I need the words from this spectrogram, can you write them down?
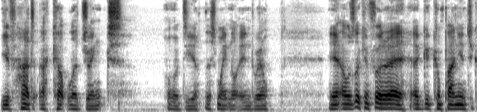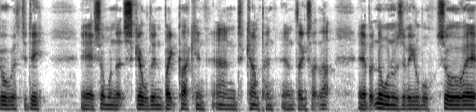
you've had a couple of drinks. Oh dear, this might not end well. Yeah, I was looking for a, a good companion to go with today uh, someone that's skilled in bike packing and camping and things like that. Uh, but no one was available, so uh,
